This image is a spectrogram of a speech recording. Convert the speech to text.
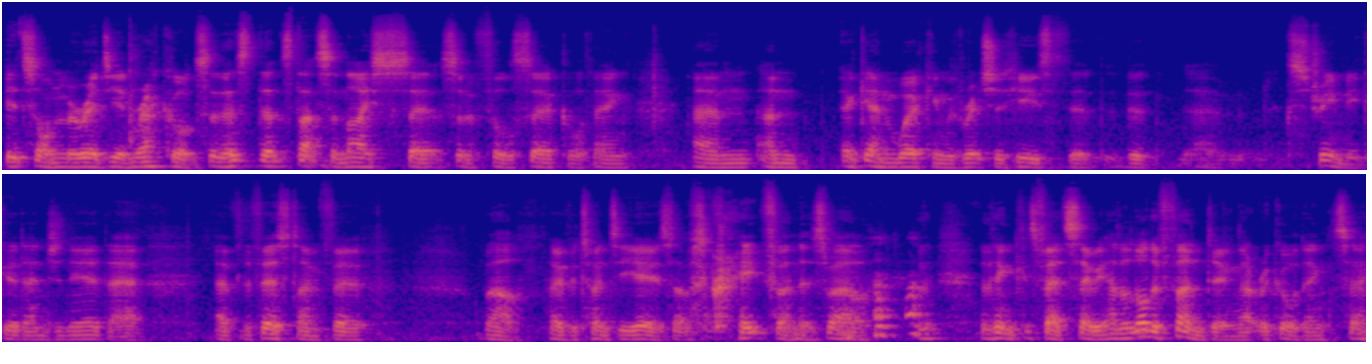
it's on Meridian Records, so that's, that's, that's a nice uh, sort of full circle thing. Um, and again, working with Richard Hughes, the, the uh, extremely good engineer there, uh, for the first time for well, over 20 years. That was great fun as well. I think it's fair to say we had a lot of fun doing that recording. So,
